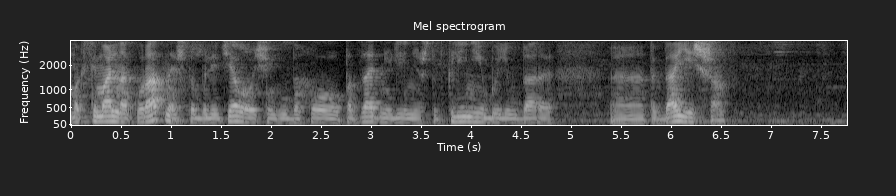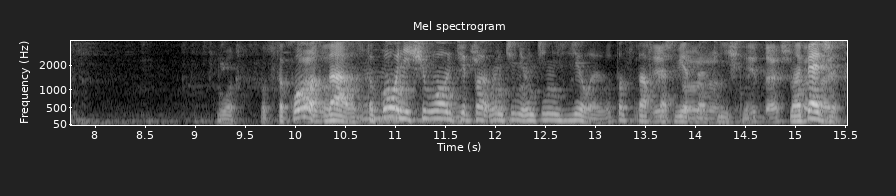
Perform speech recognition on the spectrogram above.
максимально аккуратно, и чтобы летело очень глубоко под заднюю линию, чтобы к линии были удары. Э, тогда есть шанс. Вот. Вот с такого, Сразу? да, вот с такого ничего он Ничего. типа, он тебе, он тебе не сделает. Вот подставка Здесь ответная, тоже. отличная. И дальше Но опять же, катать.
